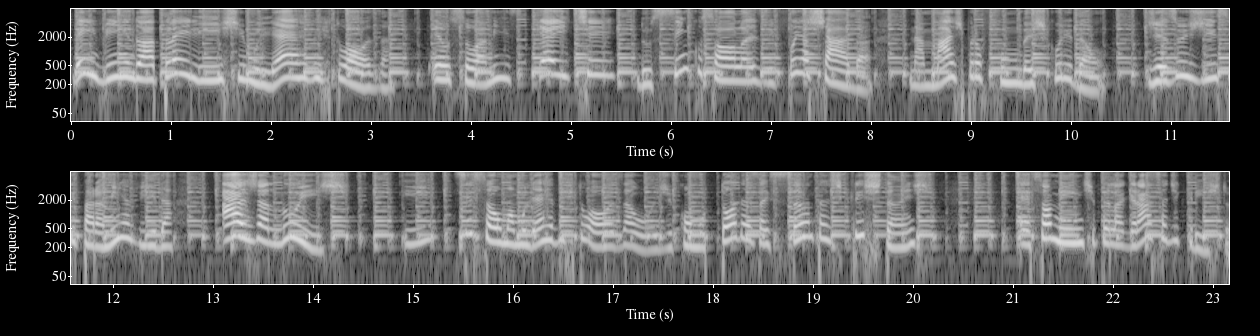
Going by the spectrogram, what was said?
Bem-vindo à playlist Mulher Virtuosa. Eu sou a Miss Kate, dos Cinco Solas, e fui achada na mais profunda escuridão. Jesus disse para minha vida: haja luz. E se sou uma mulher virtuosa hoje, como todas as santas cristãs, é somente pela graça de Cristo.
